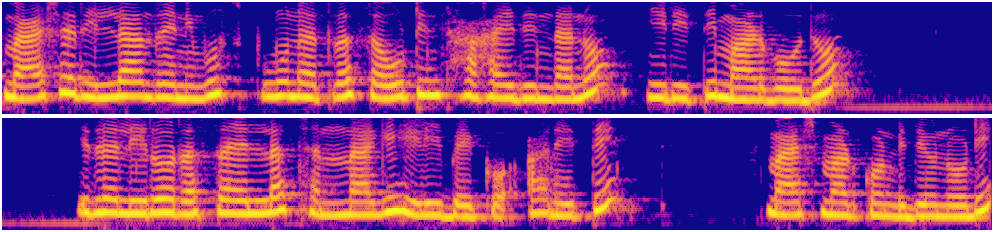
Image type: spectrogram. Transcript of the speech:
ಸ್ಮ್ಯಾಷರ್ ಇಲ್ಲ ಅಂದರೆ ನೀವು ಸ್ಪೂನ್ ಅಥವಾ ಸೌಟಿನ ಸಹಾಯದಿಂದನೂ ಈ ರೀತಿ ಮಾಡ್ಬೋದು. ಇದರಲ್ಲಿರೋ ರಸ ಎಲ್ಲ ಚೆನ್ನಾಗಿ ಇಳಿಬೇಕು. ಆ ರೀತಿ ಸ್ಮ್ಯಾಶ್ ಮಾಡ್ಕೊಂಡಿದ್ದೀವಿ ನೋಡಿ.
